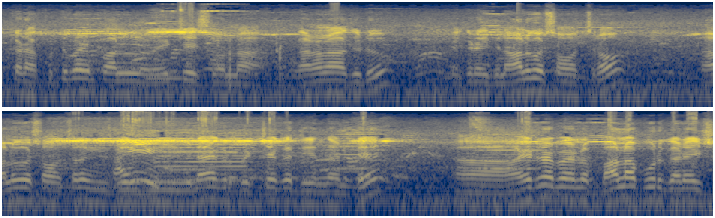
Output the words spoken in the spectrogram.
ఇక్కడ కుటుంబపాలనలో వెయిట్ చేసి ఉన్న గణనాథుడు ఇక్కడ ఇది నాలుగో సంవత్సరం. నాలుగో సంవత్సరం ఇది ఈ వినాయకుడి ప్రత్యేకత ఏంటంటే హైదరాబాద్లో బాలాపూర్ గణేష్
